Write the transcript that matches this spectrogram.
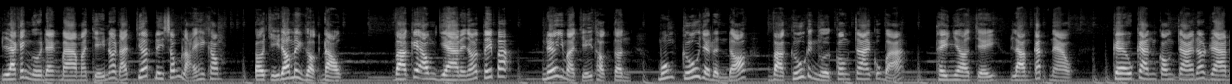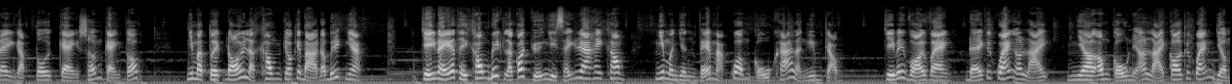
Là cái người đàn bà mà chị nó đã chết đi sống lại hay không? Rồi chị đó mới gật đầu. Và cái ông già này nói tiếp á nếu như mà chị thật tình muốn cứu gia đình đó Và cứu cái người con trai của bà, Thì nhờ chị làm cách nào? Kêu cái anh con trai đó ra đây gặp tôi càng sớm càng tốt. Nhưng mà tuyệt đối là không cho cái bà đó biết nha. Chị này thì không biết là có chuyện gì xảy ra hay không, Nhưng mà nhìn vẻ mặt của ông cụ khá là nghiêm trọng. Chị mới vội vàng để cái quán ở lại, Nhờ ông cụ này ở lại coi cái quán giùm,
